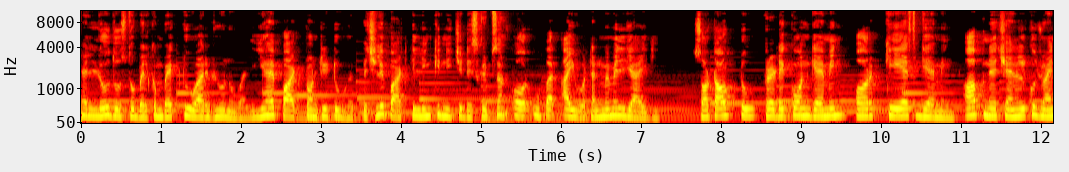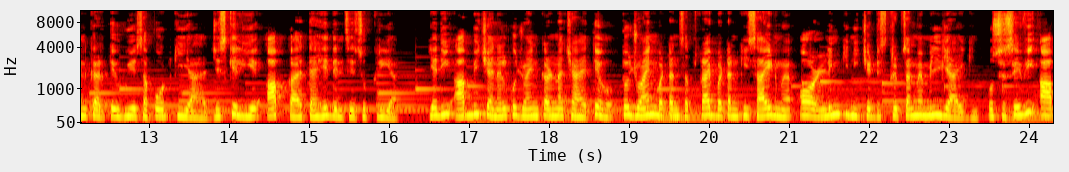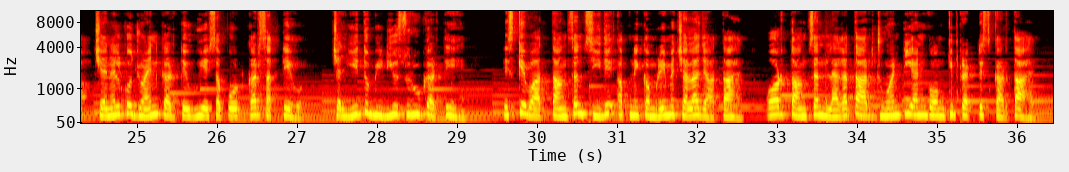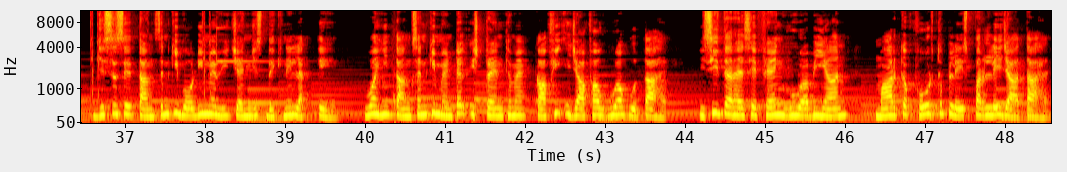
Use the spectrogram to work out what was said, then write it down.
Hello दोस्तों welcome back to our view novel यह part 22 है। पिछले पार्ट की लिंक नीचे डिस्क्रिप्शन और ऊपर आई बटन में मिल जाएगी। Sort out to Predacon gaming और के एस गेमिंग आपने चैनल को ज्वाइन करते हुए सपोर्ट किया है, जिसके लिए आपका तहे दिल से शुक्रिया। यदि आप भी चैनल को ज्वाइन करना चाहते हो तो ज्वाइन बटन सब्सक्राइब बटन की साइड में और लिंक नीचे डिस्क्रिप्शन में मिल जाएगी। उससे भी आप चैनल को ज्वाइन करते हुए सपोर्ट कर सकते हो। चलिए तो वीडियो शुरू करते हैं। इसके बाद तांगसन सीधे अपने कमरे में चला जाता है और तांगसन लगातार जुआनटी एंड गोंग की प्रैक्टिस करता है, जिससे तांगसन की बॉडी में भी चेंजेस दिखने लगते हैं। वहीं तांगसन की मेंटल स्ट्रेंथ में काफ़ी इजाफा हुआ होता है। इसी तरह से फेंग हुआ बियान मार्क फोर्थ प्लेस पर ले जाता है।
